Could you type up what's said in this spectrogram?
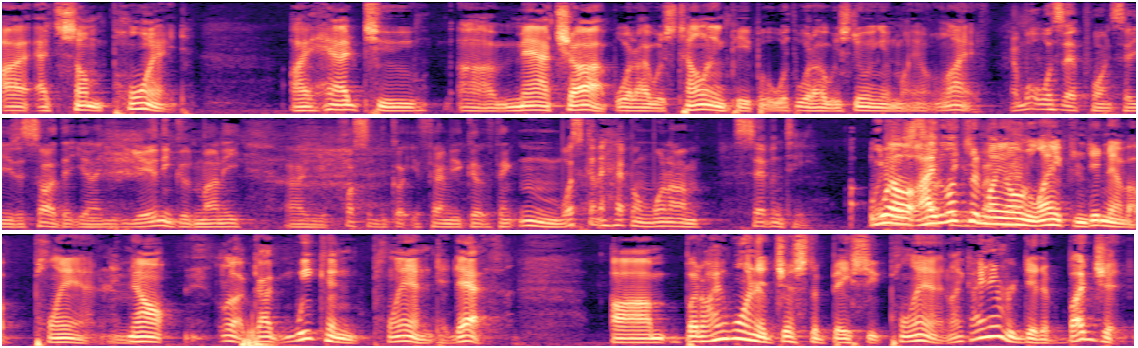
I, at some point, I had to uh, match up what I was telling people with what I was doing in my own life. And what was that point? So you decided that you know you're earning good money, uh, you possibly got your family. You to think, mm, what's going to happen when I'm seventy? When well, I looked at my that? own life and didn't have a plan. Mm. Now, look, I, we can plan to death. Um, but I wanted just a basic plan. Like I never did a budget,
